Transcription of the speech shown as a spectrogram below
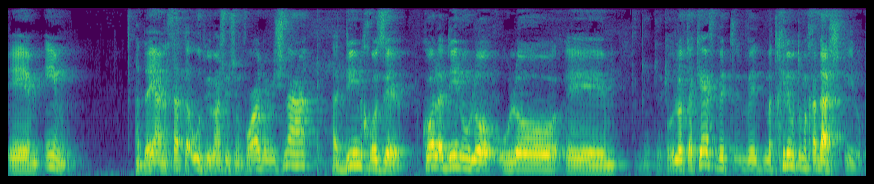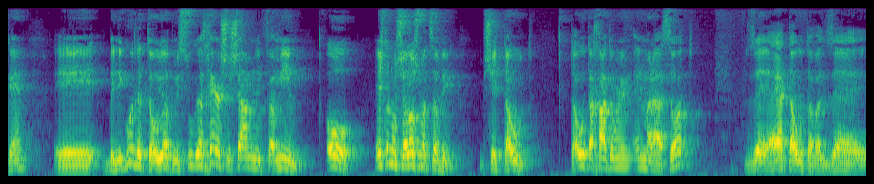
אה, אם הדיין עשה טעות במשהו שמפורש במשנה, הדין חוזר. כל הדין הוא לא, הוא לא, אה, הוא לא תקף ומתחילים אותו מחדש כאילו, כן? אה, בניגוד לטעויות מסוג אחר ששם לפעמים, או יש לנו שלוש מצבים שטעות. טעות אחת אומרים אין מה לעשות, זה היה טעות אבל זה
